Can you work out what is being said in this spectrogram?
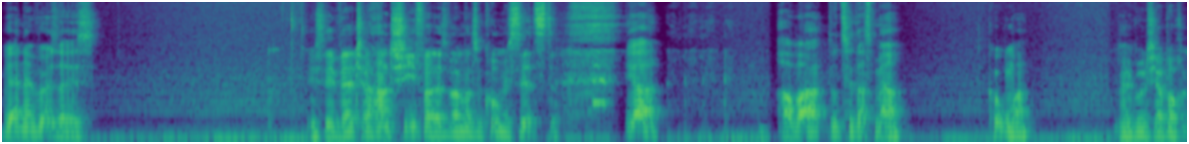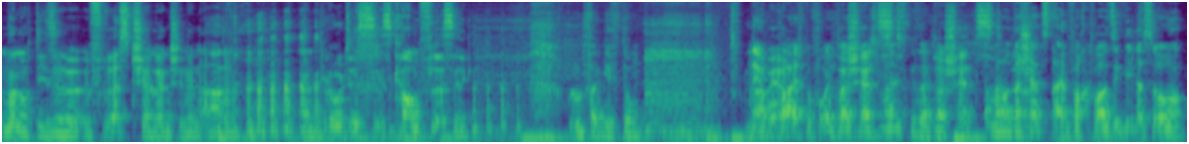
wer nervöser ist. Ich sehe, welche Hand schiefer ist, weil man so komisch sitzt. Ja. Aber du zitterst mehr. Guck mal. Na gut, ich habe auch immer noch diese Fress-Challenge in den Adern. mein Blut ist, ist kaum flüssig. Blutvergiftung. Nee, Aber wo war ich, bevor ich weiß, was ich meins gesagt habe? Ja, man äh, unterschätzt einfach quasi, wie das so.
